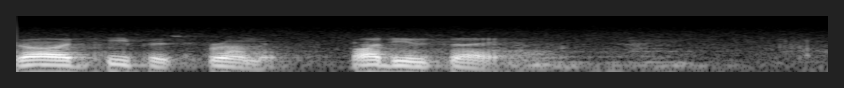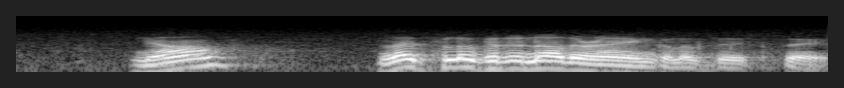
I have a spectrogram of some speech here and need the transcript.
God keep us from it. What do you say? Now, let's look at another angle of this thing.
